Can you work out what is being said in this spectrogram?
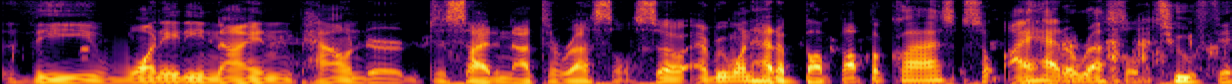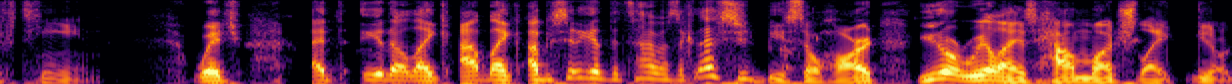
the 189 pounder decided not to wrestle so everyone had to bump up a class so i had to wrestle 215 which at, you know like i'm like i'm sitting at the time i was like that should be so hard. You don't realize how much like you know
